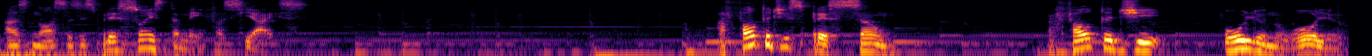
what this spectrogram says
às nossas expressões também faciais. A falta de expressão, a falta de olho no olho,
